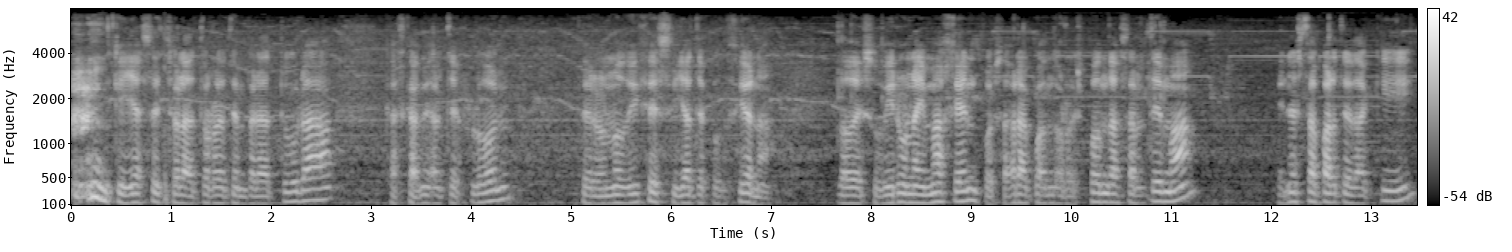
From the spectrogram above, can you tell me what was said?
que ya has hecho la torre de temperatura, que has cambiado el teflón, pero no dices si ya te funciona. Lo de subir una imagen, pues ahora cuando respondas al tema, en esta parte de aquí,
